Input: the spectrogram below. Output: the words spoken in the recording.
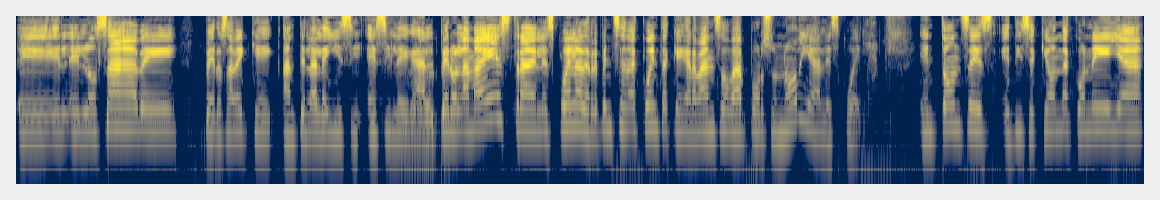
eh, él, él lo sabe, pero sabe que ante la ley es, es ilegal. Pero la maestra en la escuela de repente se da cuenta que Garbanzo va por su novia a la escuela. Entonces eh, dice, ¿qué onda con ella?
